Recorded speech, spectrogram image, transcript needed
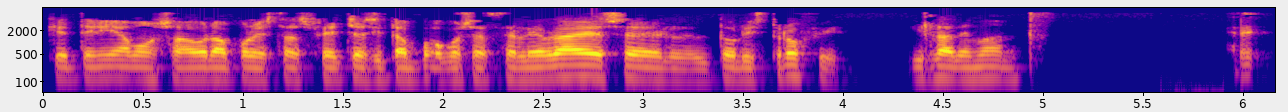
que teníamos ahora por estas fechas y tampoco se celebra es el Tourist Trophy, Isla de Man. Eh,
